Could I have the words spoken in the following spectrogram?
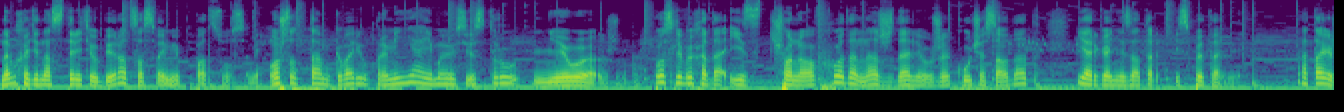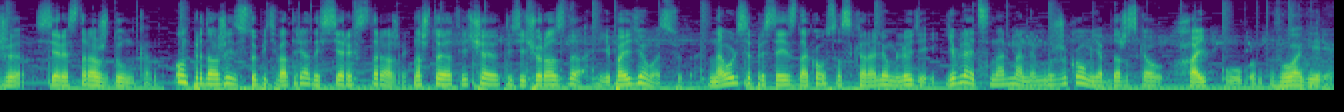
На выходе нас встретил Бират со своими подсосами. Он что-то там говорил про меня и мою сестру, неважно. После выхода из черного входа нас ждали уже куча солдат и организатор испытаний а также серый страж Дункан. Он предложил вступить в отряды серых стражей, на что я отвечаю тысячу раз да, и пойдем отсюда. На улице предстоит знакомство с королем людей. Является нормальным мужиком, я бы даже сказал, хайповым. В лагере.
